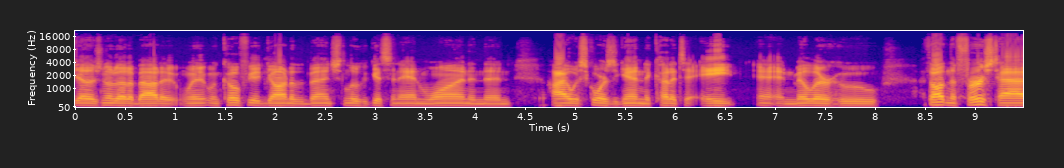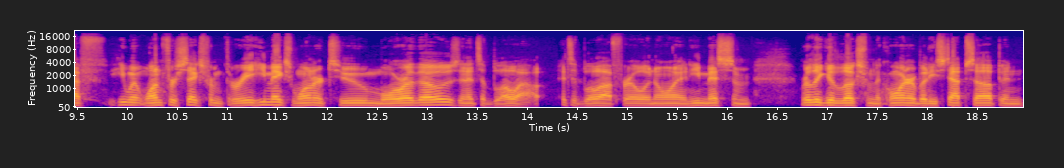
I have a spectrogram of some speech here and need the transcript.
Yeah, there's no doubt about it. When when Kofi had gone to the bench Luka gets an and one, and then Iowa scores again to cut it to eight, and Miller, who I thought in the first half he went one for six from three, he makes one or two more of those, and it's a blowout. It's a blowout for Illinois, and he missed some really good looks from the corner, but he steps up and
